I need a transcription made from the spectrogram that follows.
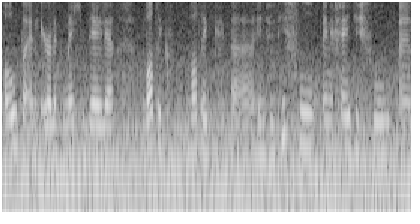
open en eerlijk met je delen wat ik, wat ik uh, intuïtief voel, energetisch voel en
